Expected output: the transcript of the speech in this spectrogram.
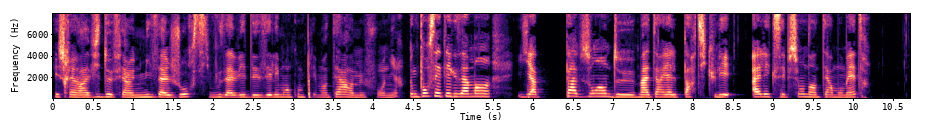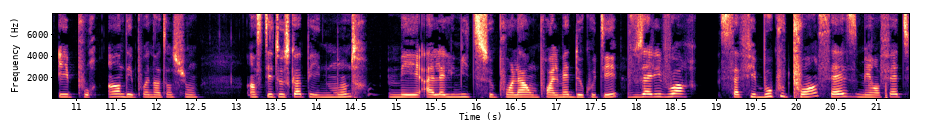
et je serais ravie de faire une mise à jour si vous avez des éléments complémentaires à me fournir. Donc pour cet examen, il n'y a pas besoin de matériel particulier à l'exception d'un thermomètre. Et pour un des points d'intention, un stéthoscope et une montre, mais à la limite, ce point-là, on pourra le mettre de côté. Vous allez voir, ça fait beaucoup de points, 16, mais en fait,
